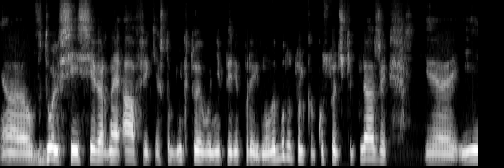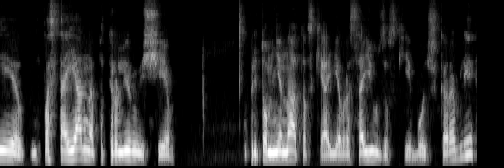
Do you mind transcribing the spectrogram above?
э, вдоль всей Северной Африки, чтобы никто его не перепрыгнул. И будут только кусочки пляжей э, и постоянно патрулирующие притом не натовские, а евросоюзовские больше корабли,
